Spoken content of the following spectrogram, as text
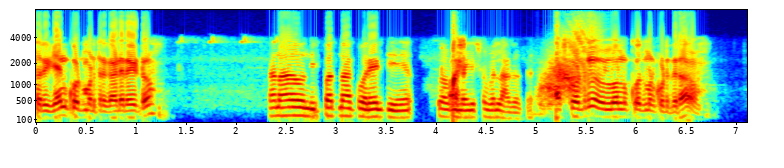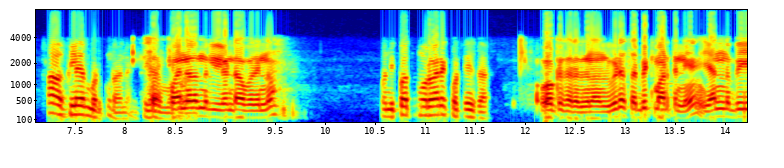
ಸರ್ ಈಗ ಏನು ಕೊಟ್ಟು ಮಾಡ್ತಾರೆ ಗಾಡಿ ರೇಟು ಸರ್ ನಾನು ಒಂದು ಇಪ್ಪತ್ನಾಲ್ಕುವರೆ ಹೇಳ್ತೀನಿ. ಸ್ವಲ್ಪ ನೆಗೆಷಬಲ್ ಆಗುತ್ತೆ ಅಷ್ಟು ಕೊಟ್ಟರೆ ಲೋನ್ ಕ್ಲೋಸ್ ಮಾಡಿಕೊಡ್ತೀರಾ? ಹಾಂ ಕ್ಲಿಯರ್ ಮಾಡ್ಕೊಡೋಣ ಸರ್ ಫೈನಲ್ ಅಂದ್ರೆ ಲೆಂಡ್ ಆಗೋದಿನ್ನು ಇನ್ನು? ಒಂದು ಇಪ್ಪತ್ತ್ಮೂರುವರೆ ಕೊಡ್ತೀನಿ ಸರ್. ಓಕೆ ಸರ್ ಅದು ನಾನು ವಿಡಿಯೋ ಸಬ್ಮಿಟ್ ಮಾಡ್ತೀನಿ N B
